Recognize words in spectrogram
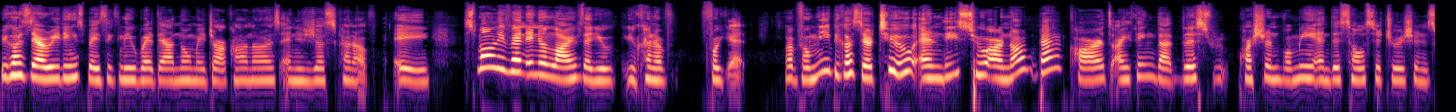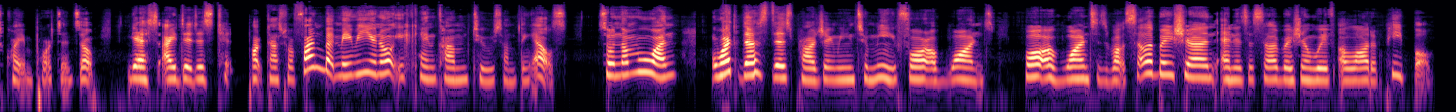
because there are readings basically where there are no major arcanas and it's just kind of a small event in your life that you, you kind of forget. But for me, because there are two, and these two are not bad cards, I think that this question for me and this whole situation is quite important. So, yes, I did this t- podcast for fun, but maybe, you know, it can come to something else. So, number one, what does this project mean to me? Four of Wands. Four of Wands is about celebration and it's a celebration with a lot of people.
